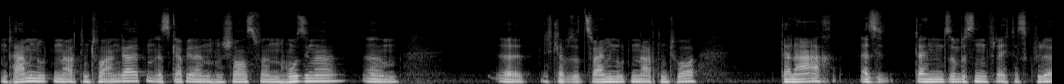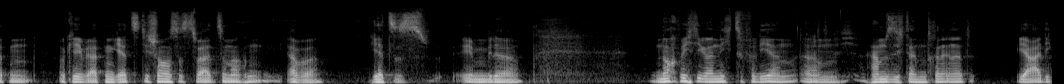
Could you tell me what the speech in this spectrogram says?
ein paar Minuten nach dem Tor angehalten. Es gab ja dann eine Chance von Hosiner, ähm, äh, ich glaube so zwei Minuten nach dem Tor. Danach, also dann so ein bisschen vielleicht das Gefühl hatten, okay, wir hatten jetzt die Chance, das 2 zu machen, aber jetzt ist eben wieder noch wichtiger, nicht zu verlieren. Ähm, haben sie sich dann dran erinnert, ja, die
